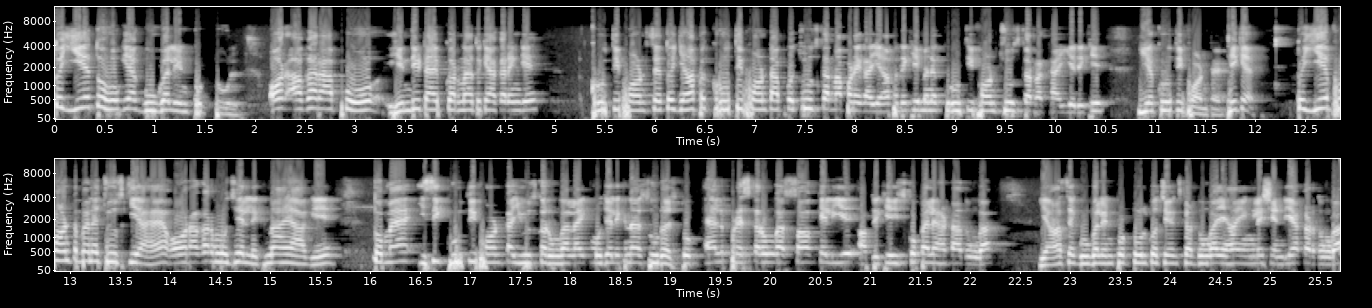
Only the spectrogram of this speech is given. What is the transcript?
तो ये तो हो गया गूगल इनपुट टूल और अगर आपको हिंदी टाइप करना है तो क्या करेंगे? क्रूति फॉन्ट से। तो यहाँ पे क्रूति फॉन्ट आपको चूज़ करना पड़ेगा। यहाँ पे देखिए मैंने क्रूति फॉन्ट चूज़ कर रखा है। ये देखिए, ये क्रूति फॉन्ट है, ठीक है? तो ये फॉन्ट मैंने चूज़ किया है। और अगर मुझे लिखना है आगे तो मैं इसी क्रूति फॉन्ट का यूज़ करूँगा। लाइक मुझे लिखना है सूरज तो एल प्रेस करूँगा स के लिए। अब देखिए, इसको पहले हटा दूँगा। यहाँ से गूगल इनपुट टूल को चेंज कर दूँगा। यहाँ इंग्लिश इंडिया कर दूँगा,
